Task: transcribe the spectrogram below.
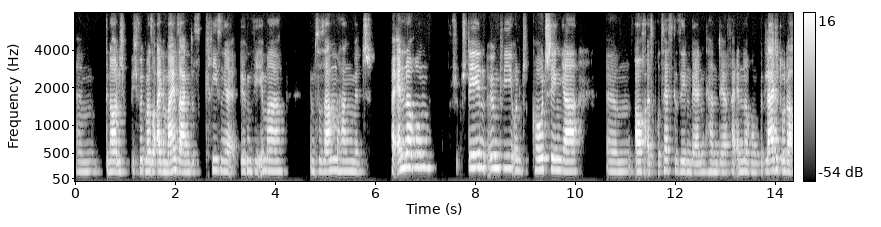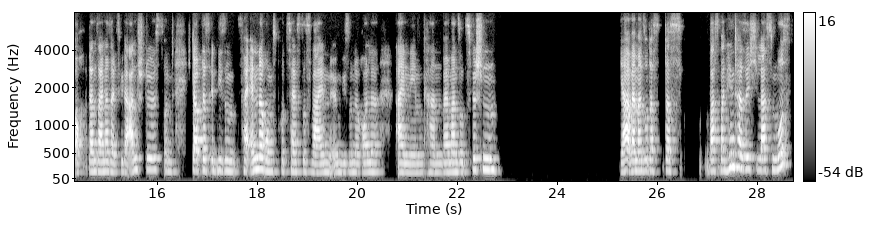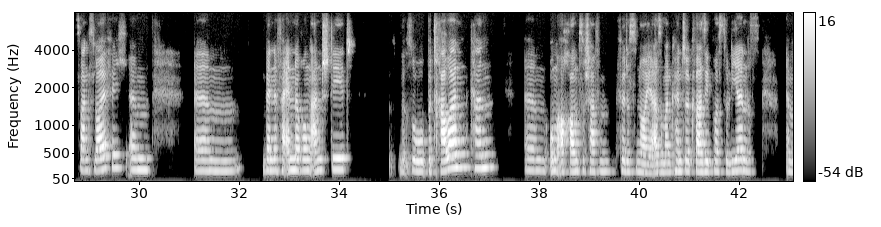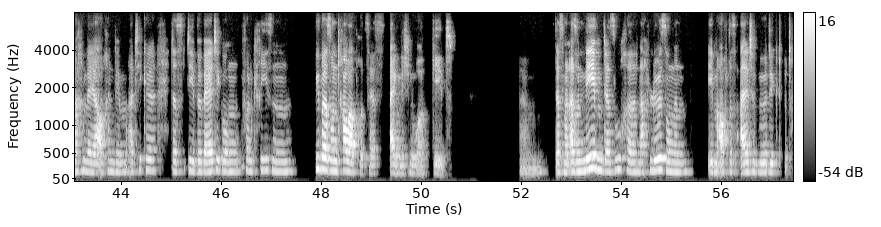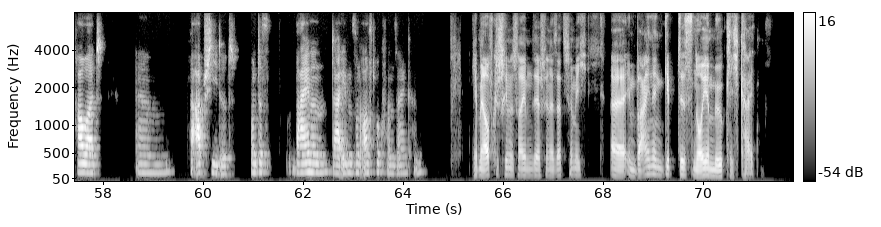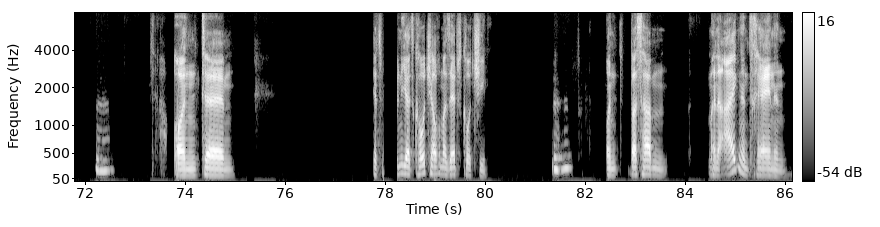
Ähm, genau, und ich, ich würde mal so allgemein sagen, dass Krisen ja irgendwie immer im Zusammenhang mit Veränderung stehen irgendwie und Coaching ja ähm, auch als Prozess gesehen werden kann, der Veränderung begleitet oder auch dann seinerseits wieder anstößt. Und ich glaube, dass in diesem Veränderungsprozess das Weinen irgendwie so eine Rolle einnehmen kann, weil man so zwischen, ja, wenn man so das, das was man hinter sich lassen muss, zwangsläufig, ähm, ähm, wenn eine Veränderung ansteht, so betrauern kann ähm, um auch Raum zu schaffen für das Neue. Also man könnte quasi postulieren, das machen wir ja auch in dem Artikel, dass die Bewältigung von Krisen über so einen Trauerprozess eigentlich nur geht. Ähm, dass man also neben der Suche nach Lösungen eben auch das Alte würdigt, betrauert, ähm, verabschiedet und das Weinen da eben so ein Ausdruck von sein kann. Ich habe mir aufgeschrieben, das war eben ein sehr schöner Satz für mich. Äh, Im Weinen gibt es neue Möglichkeiten. Mhm. Und äh, jetzt bin ich als Coach ja auch immer selbst Coachie. Mhm. Und was haben meine eigenen Tränen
